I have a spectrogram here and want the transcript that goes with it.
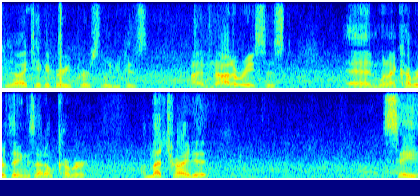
you know, I take it very personally because I'm not a racist, and when I cover things, I don't cover. I'm not trying to say,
